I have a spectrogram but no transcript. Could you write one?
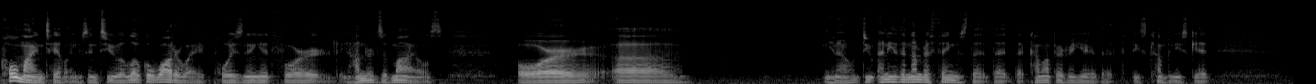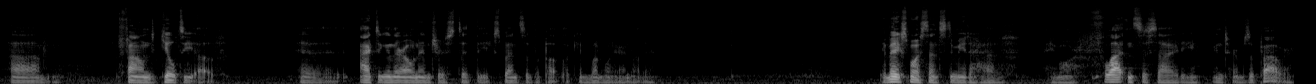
coal mine tailings into a local waterway, poisoning it for hundreds of miles, or uh, you know, do any of the number of things that, that, that come up every year that, that these companies get um, found guilty of, uh, acting in their own interest at the expense of the public in one way or another. It makes more sense to me to have a more flattened society in terms of power.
